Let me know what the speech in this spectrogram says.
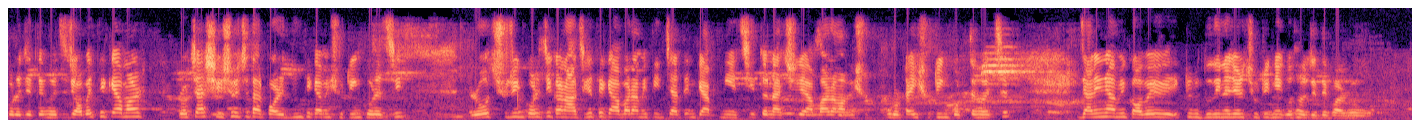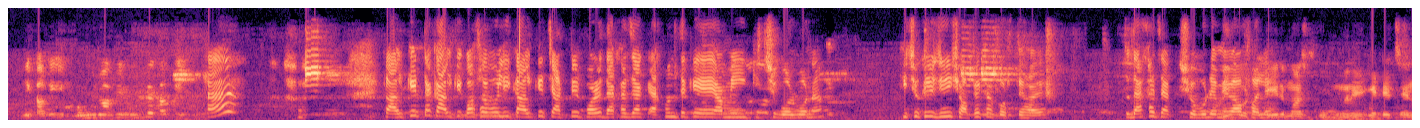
করে যেতে হয়েছে। যবে থেকে আমার প্রচার শেষ হয়েছে তার পরের দিন থেকে আমি শুটিং করেছি। রোজ শুটিং করেছি কারণ আজকে থেকে আবার আমি তিন চার দিন গ্যাপ নিয়েছি তো ন্যাচুরালি আবার আমাকে পুরোটাই শুটিং করতে হয়েছে। জানি না আমি কবে একটু দুদিনের জন্য ছুটি নিয়ে কোথাও যেতে পারব। হ্যাঁ? কালকেরটা কালকে কথা বলি কালকে চারটের পরে দেখা যাক এখন থেকে আমি কিছু বলব না। কিছু কিছু জিনিস অপেক্ষা করতে হয়। তো দেখা যাক সবুরে মেওয়া ফলে। দেড় মাস মানে হেঁটেছেন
